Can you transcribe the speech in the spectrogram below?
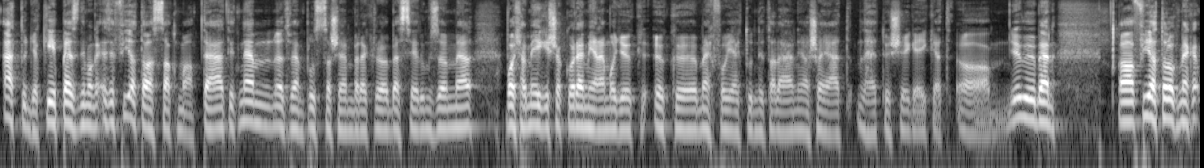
át tudja képezni maga. Ez egy fiatal szakma, tehát itt nem 50 pluszos emberekről beszélünk zömmel, vagy ha mégis, akkor remélem, hogy ők, ők meg fogják tudni találni a saját lehetőségeiket a jövőben. A fiatalok meg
